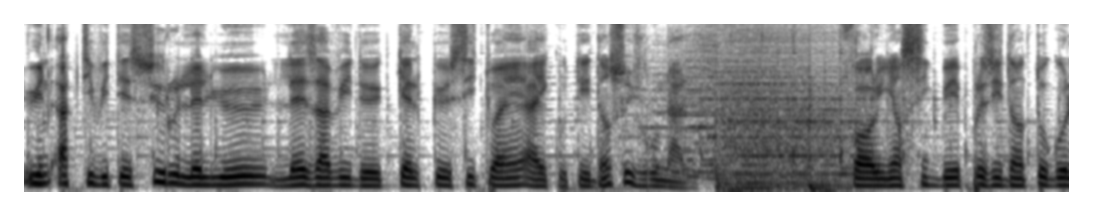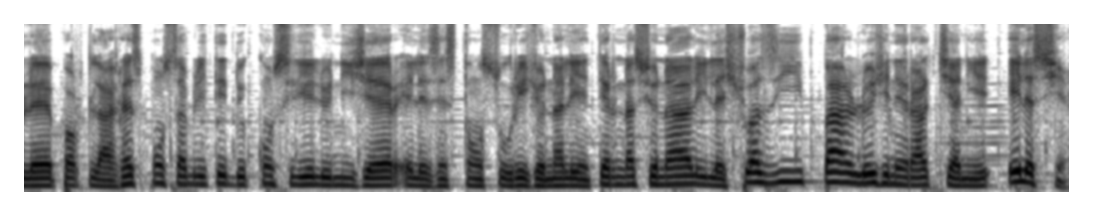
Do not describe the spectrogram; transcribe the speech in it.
une activité sur les lieux, les avis de quelques citoyens à écouter dans ce journal. Florian Sigbe, président togolais, porte la responsabilité de concilier le Niger et les instances régionales et internationales. Il est choisi par le général Tianier et les siens.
